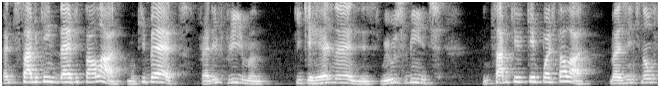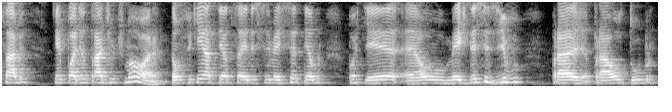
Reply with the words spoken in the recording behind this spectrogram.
A gente sabe quem deve estar lá: Mookie Betts, Freddie Freeman, Kike Hernandez, Will Smith. A gente sabe que, quem pode estar lá, mas a gente não sabe quem pode entrar de última hora. Então fiquem atentos aí nesse mês de setembro, porque é o mês decisivo para outubro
